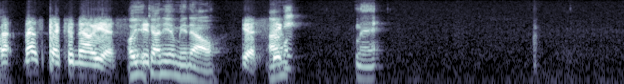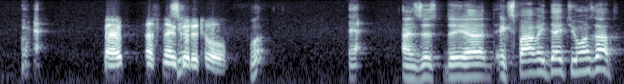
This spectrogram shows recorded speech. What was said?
That, that's better now, yes. oh, you It- can hear me now. Yes. I'm- Six- no, that's no Si- good at all. What? Yeah. And the, the uh, expiry date, you want that?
